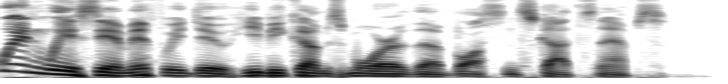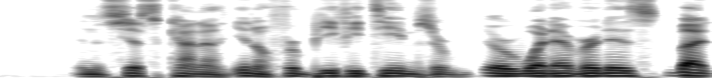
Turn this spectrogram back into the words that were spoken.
when we see him, if we do, he becomes more of the Boston Scott snaps, and it's just kind of you know for beefy teams or or whatever it is. But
